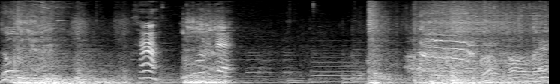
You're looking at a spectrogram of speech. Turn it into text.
Do mnie! Ha! Kurde. Gotowe.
